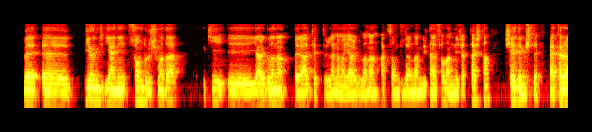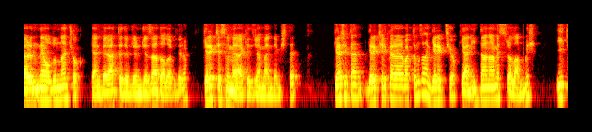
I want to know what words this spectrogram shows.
Ve e, bir önce yani son duruşmada ki e, yargılanan, beraat ettirilen ama yargılanan hak savunucularından bir tanesi olan Necat Taştan şey demişti. Ya kararın ne olduğundan çok yani beraat edebilirim, ceza da alabilirim. Gerekçesini merak edeceğim ben demişti. Gerçekten gerekçeli karara baktığımız zaman gerekçe yok. Yani iddianame sıralanmış. İlk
